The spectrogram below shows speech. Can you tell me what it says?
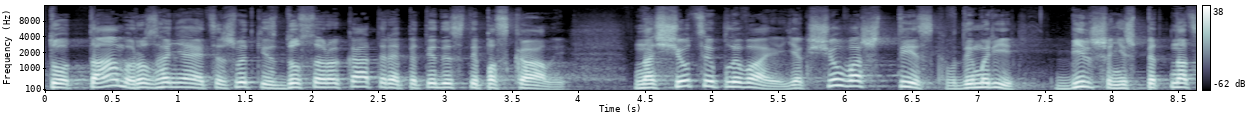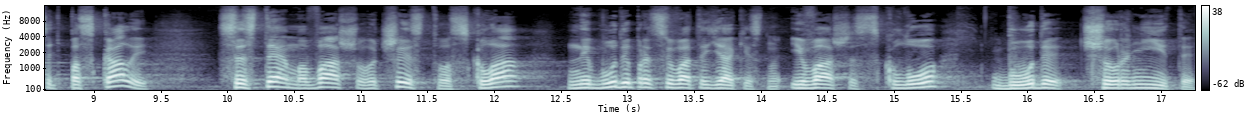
то там розганяється швидкість до 40-50 паскалей. На що це впливає? Якщо ваш тиск в димарі більше, ніж 15 паскалей, система вашого чистого скла не буде працювати якісно, і ваше скло буде чорніти.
